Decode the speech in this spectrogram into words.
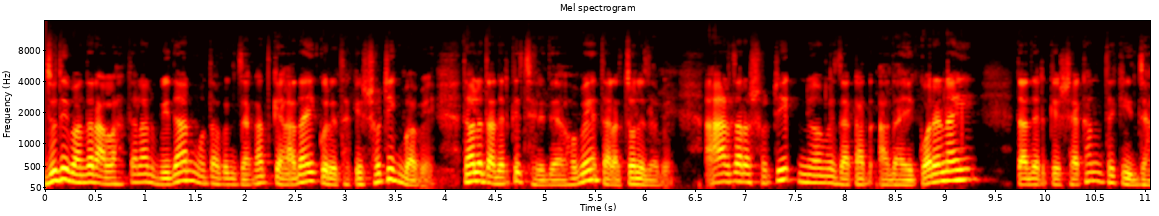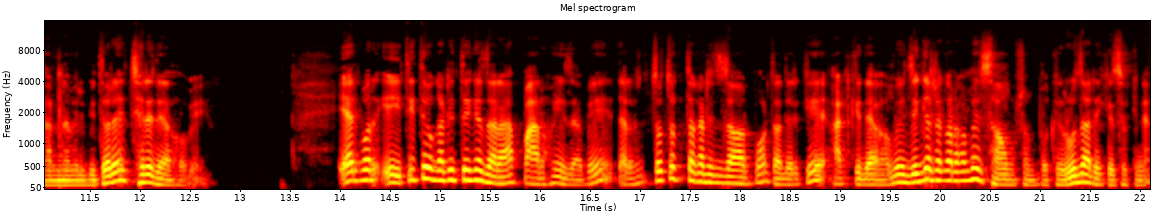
যদি বান্দার আল্লাহ তালার বিধান মোতাবেক জাকাতকে আদায় করে থাকে সঠিকভাবে, তাহলে তাদেরকে ছেড়ে দেওয়া হবে, তারা চলে যাবে। আর যারা সঠিক নিয়মে জাকাত আদায় করে নাই, তাদেরকে সেখান থেকেই জাহান্নামের ভিতরে ছেড়ে দেওয়া হবে। এরপর এই তৃতীয় ঘাটি থেকে যারা পার হয়ে যাবে, তারা চতুর্থ ঘাঁটিতে যাওয়ার পর তাদেরকে আটকে দেওয়া হবে। জিজ্ঞাসা করা হবে সাউম সম্পর্কে, রোজা রেখেছো কিনা?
